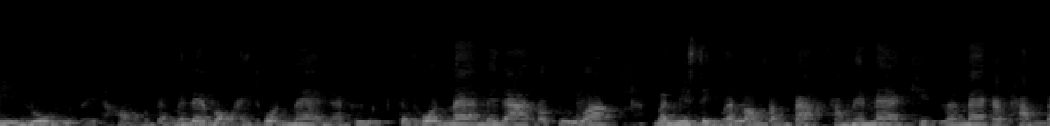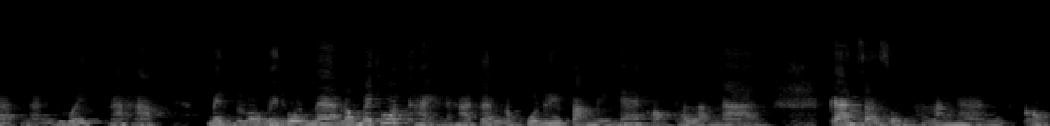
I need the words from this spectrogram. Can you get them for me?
มีลูกอยู่ในท้อง แต่ไม่ได้บอกให้โทษแม่นะคือจะโทษแม่ไม่ได้ก็คือว่ามันมีสิ่งแวดล้อมต่าง ๆทำให้แม่คิดและแม่กระทาแบบนั้นด้วยนะคะไม่เราไม่โทษแม่เราไม่โทษใครนะคะ แต่เราพูดให้ฟังในแง่ของพลังงาน การสะสมพลังงานของ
